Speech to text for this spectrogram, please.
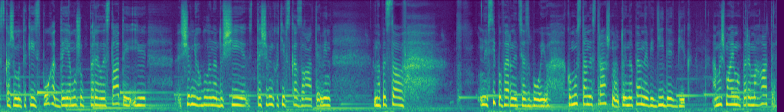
скажімо, такий спогад, де я можу перелистати і що в нього було на душі, те, що він хотів сказати. Він написав. Не всі повернуться з бою. Кому стане страшно, той напевне відійде в бік. А ми ж маємо перемагати,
